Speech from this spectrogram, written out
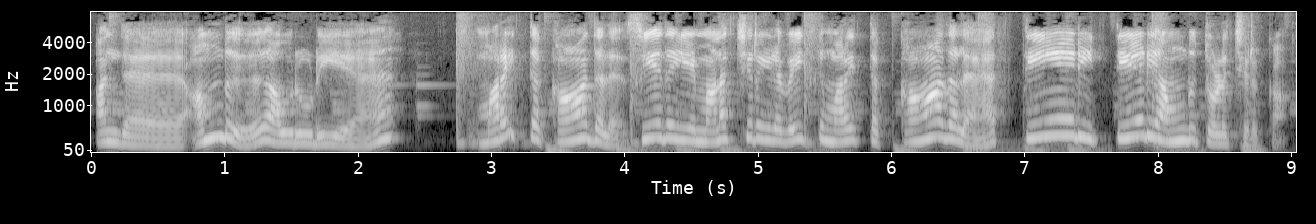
அந்த அம்பு அவருடைய மறைத்த காதலை சீதையை மனச்சிறையில் வைத்து மறைத்த காதலை தேடி தேடி அம்பு தொலைச்சிருக்கான்.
